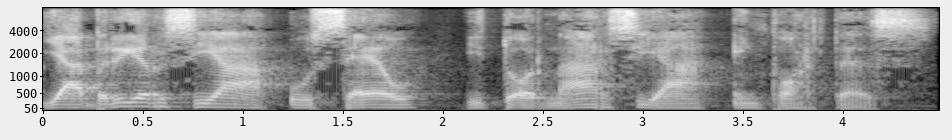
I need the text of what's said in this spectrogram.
e abrir-se-á o céu e tornar-se-á em portas.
